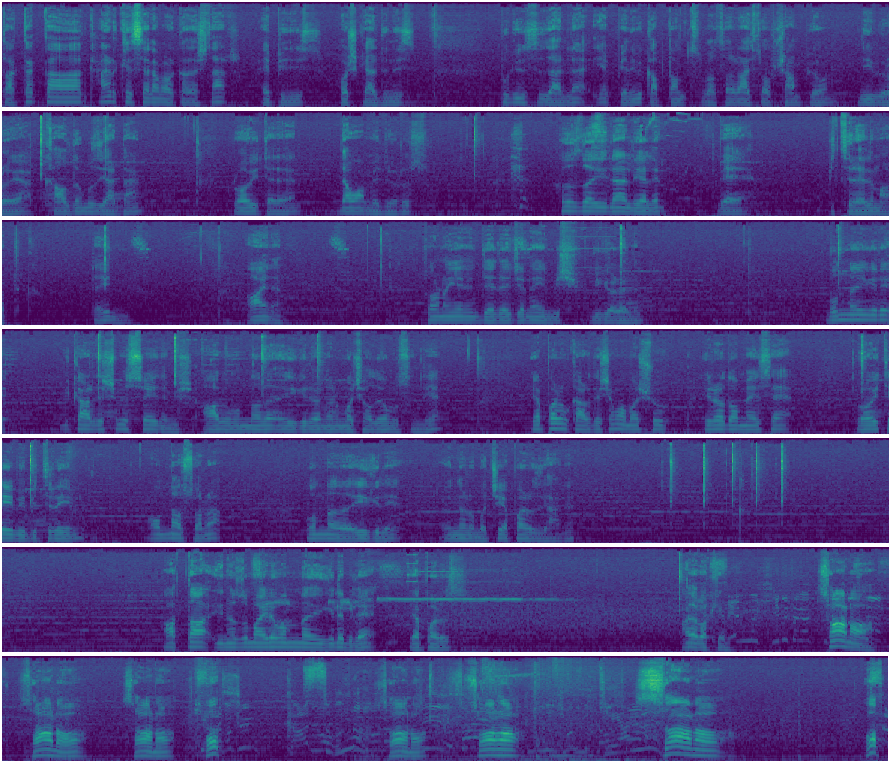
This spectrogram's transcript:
Tak tak tak. Herkese selam arkadaşlar. Hepiniz hoş geldiniz. Bugün sizlerle yepyeni bir Kaptan Tsubasa Rise of Champion New Hero'ya kaldığımız yerden Royte'den devam ediyoruz. Hızla ilerleyelim ve bitirelim artık. Değil mi? Aynen. Sonra yeni DLC neymiş bir görelim. Bununla ilgili bir kardeşimiz şey demiş. Abi bunlarla ilgili öneri maçı alıyor musun diye. Yaparım kardeşim ama şu Hirodo MS Royte'yi bir bitireyim. Ondan sonra bununla da ilgili öneri maçı yaparız yani. Hatta Inazuma Eleven'la ilgili bile yaparız. Hadi bakayım. Sana, sana, sana, hop. Sana, sana, sana. Hop.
